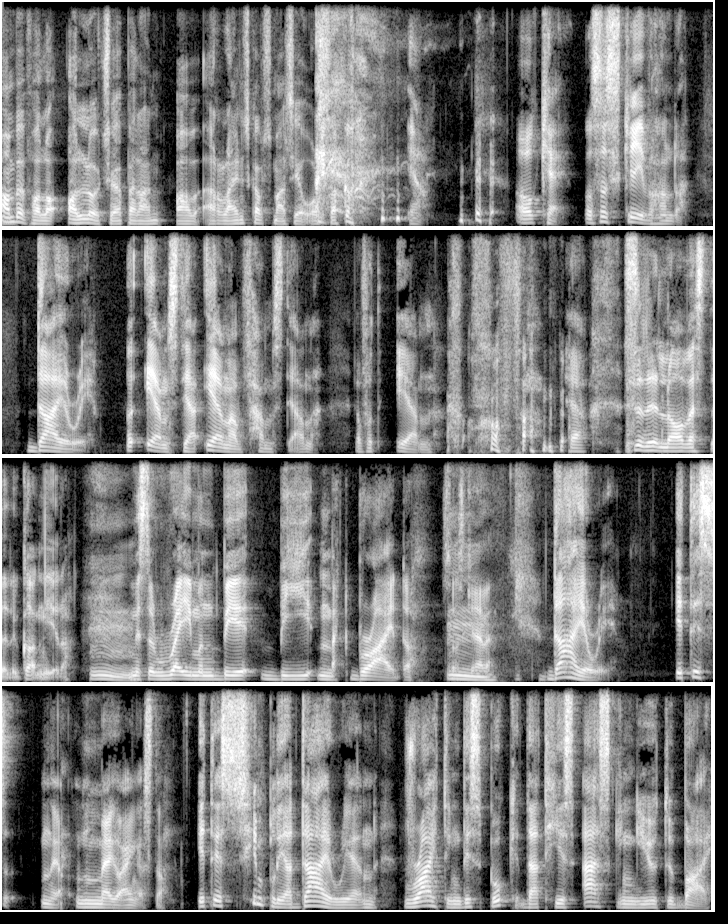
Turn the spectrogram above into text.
Anbefaler alle å kjøpe den av regnskapsmessige årsaker. Ja. Ok. Og så skriver han da Diary. Én av fem stjerner. Jeg har fått én. Ja. Så det er det laveste du kan gi, da. Mr. Raymond B. B. McBride, da, som har skrevet. Diary. It is ja, Meg og engelsk, da. It is simply a diary and writing this book that he is asking you to buy.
